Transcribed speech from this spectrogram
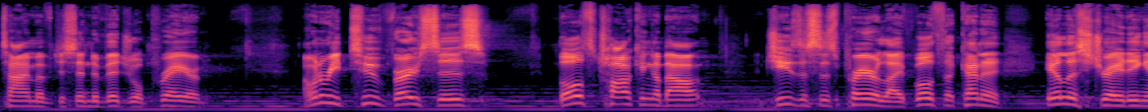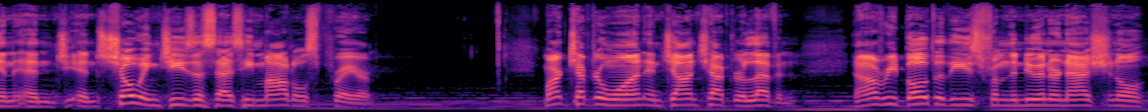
time of just individual prayer. I want to read two verses both talking about Jesus' prayer life, both kind of illustrating and, and, and showing Jesus as he models prayer. Mark chapter 1 and John chapter 11. And I'll read both of these from the New International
